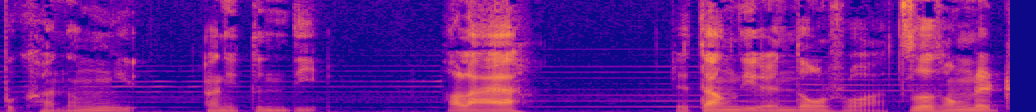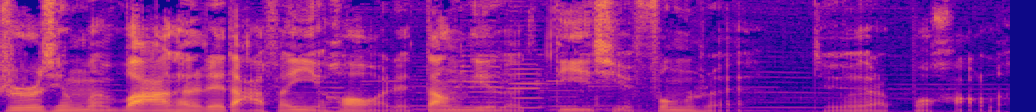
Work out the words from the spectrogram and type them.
不可能让你遁地。后来啊，这当地人都说，自从这知青们挖开了这大坟以后啊，这当地的地气风水就有点不好了。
